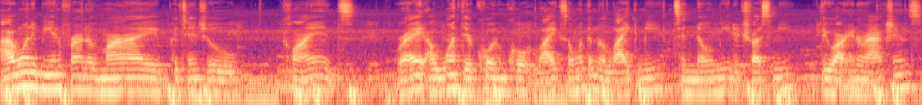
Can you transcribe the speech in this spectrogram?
I want to be in front of my potential clients, right? I want their quote unquote likes. I want them to like me, to know me, to trust me through our interactions.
